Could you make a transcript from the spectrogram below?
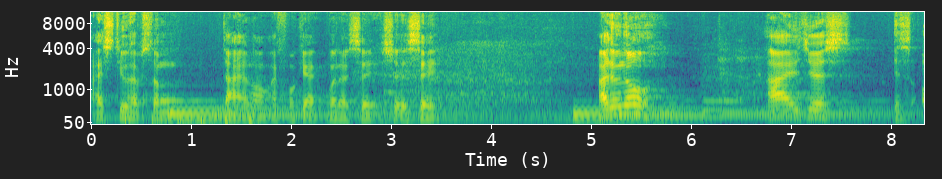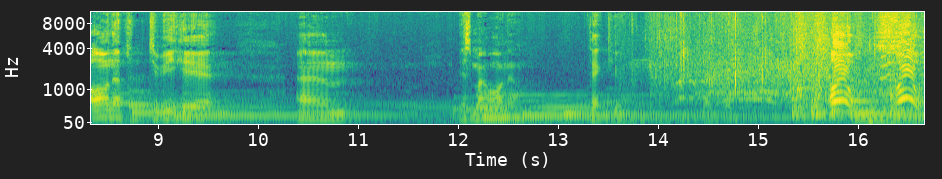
I still have some dialogue. I forget what I say, should I say. I don't know. I just, it's honor to be here. Um, it's my honor. Thank you. Thank you. Oh, oh,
